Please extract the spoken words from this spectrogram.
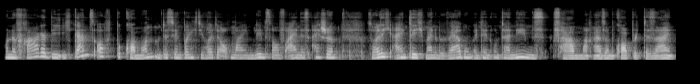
Und eine Frage, die ich ganz oft bekomme, und deswegen bringe ich die heute auch mal im Lebenslauf ein, ist, Aische, soll ich eigentlich meine Bewerbung in den Unternehmensfarben machen, also im Corporate Design?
